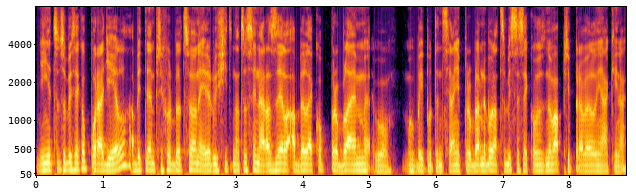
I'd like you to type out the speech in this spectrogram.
je něco, co bys jako poradil, aby ten přechod byl co nejjednodušší, na co jsi narazil a byl jako problém, nebo mohl být potenciálně problém, nebo na co bys se jako znova připravil nějak jinak?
